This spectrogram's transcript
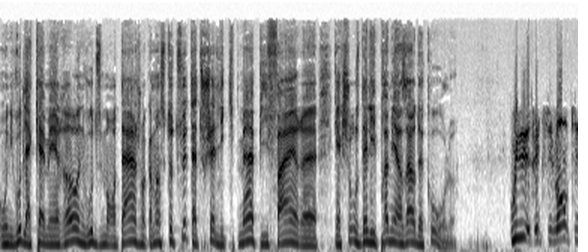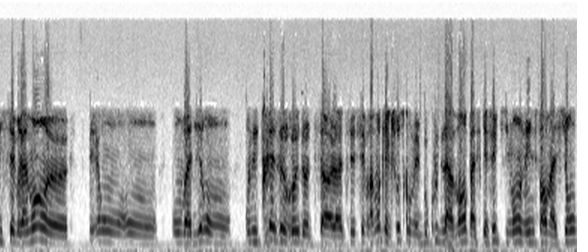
au niveau de la caméra, au niveau du montage, on commence tout de suite à toucher à de l'équipement, puis faire quelque chose dès les premières heures de cours, là. Oui, effectivement. Puis c'est vraiment, on, va dire, on, est très heureux de ça. C'est vraiment quelque chose qu'on met beaucoup de l'avant parce qu'effectivement, on est une formation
